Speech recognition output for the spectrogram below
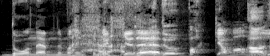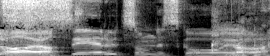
Då nämner man inte mycket där. Då backar man Allt. Ja, ja. ser ut som det ska, Ja.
